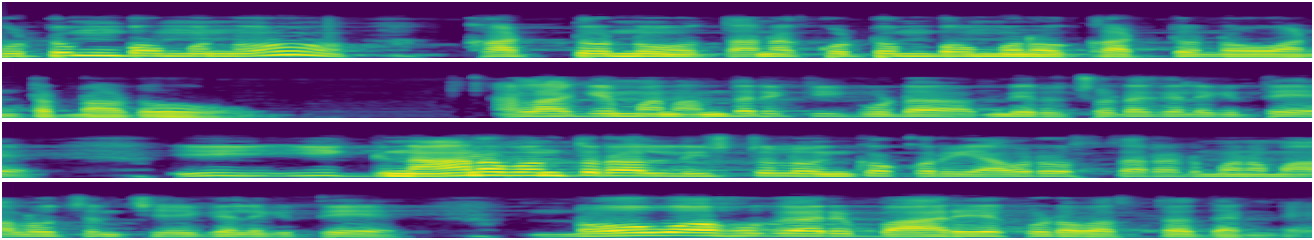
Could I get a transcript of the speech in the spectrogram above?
కుటుంబమును కట్టును తన కుటుంబమును కట్టును అంటున్నాడు. అలాగే మనందరికీ కూడా మీరు చూడగలిగితే ఈ ఈ జ్ఞానవంతురాల లిస్టులో ఇంకొకరు ఎవరు వస్తారని మనం ఆలోచన చేయగలిగితే నోవాహు గారి భార్య కూడా వస్తుందండి.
